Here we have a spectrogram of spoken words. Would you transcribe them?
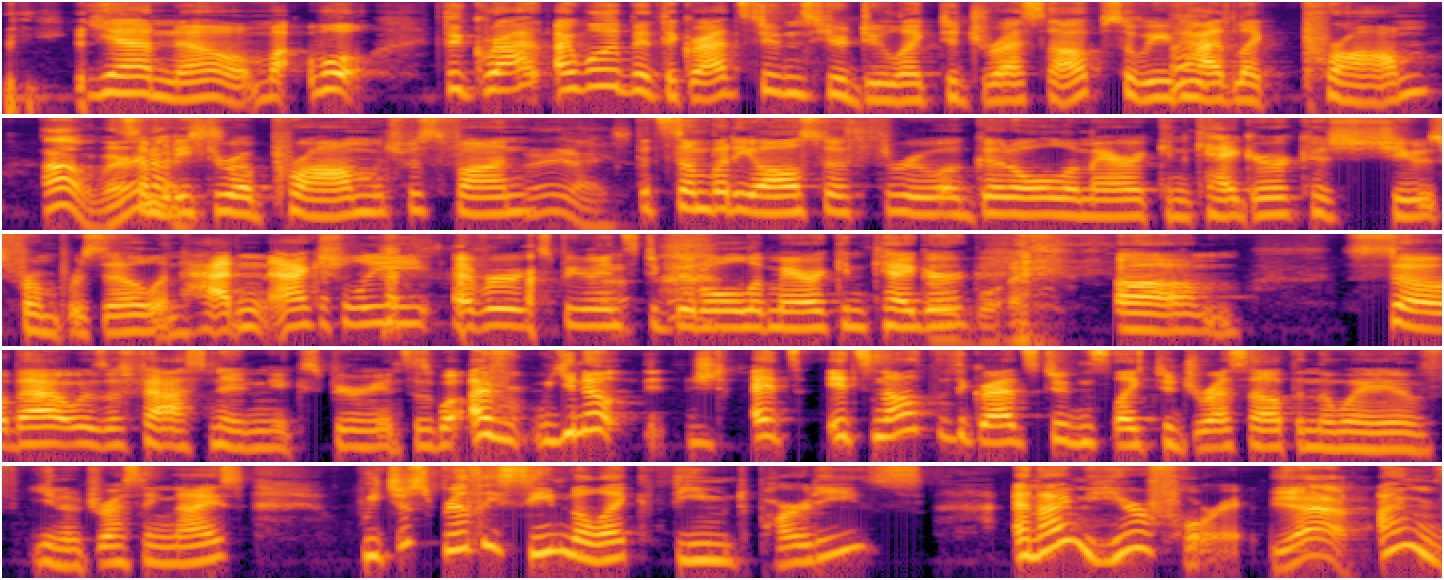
yeah, no. My, well, the grad I will admit the grad students here do like to dress up. So we've Oh. had like prom. Oh, very somebody nice. threw a prom, which was fun. Very nice. But somebody also threw a good old American kegger because she was from Brazil and hadn't actually ever experienced a good old American kegger. Oh boy. Um, so that was a fascinating experience as well. I've, you know, it's it's not that the grad students like to dress up in the way of you know dressing nice. We just really seem to like themed parties, and I'm here for it. Yeah. I'm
